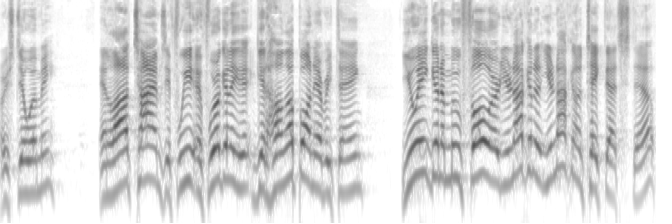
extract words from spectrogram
Are you still with me? And a lot of times, if we if we're going to get hung up on everything, you ain't going to move forward. You're not going to take that step.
